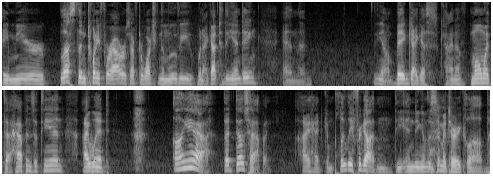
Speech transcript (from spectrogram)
a mere less than 24 hours after watching the movie, when I got to the ending and the you know big I guess kind of moment that happens at the end, I went, "Oh yeah, that does happen." I had completely forgotten the ending of the Cemetery Club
